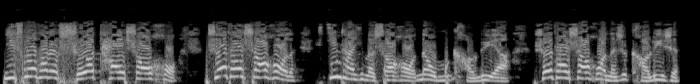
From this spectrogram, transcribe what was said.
你说他的舌苔稍厚，舌苔稍厚的，经常性的稍厚，那我们考虑啊，舌苔稍厚呢是考虑是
